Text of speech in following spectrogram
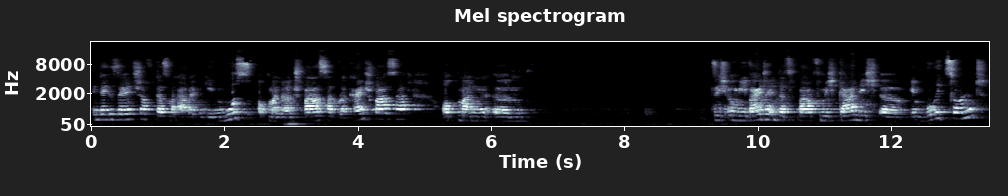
in der Gesellschaft, dass man arbeiten gehen muss, ob man daran Spaß hat oder keinen Spaß hat, ob man ähm, sich irgendwie weiterhin, das war für mich gar nicht äh, im Horizont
